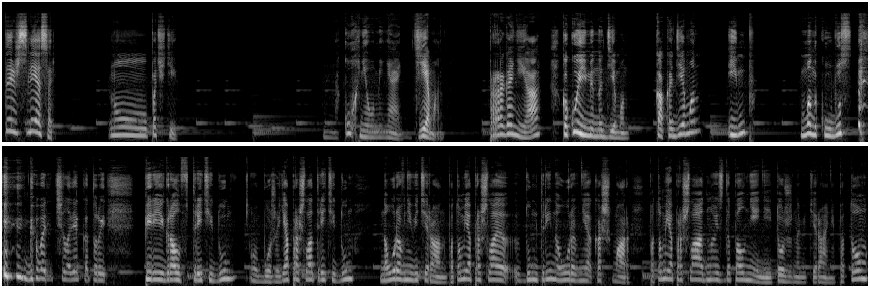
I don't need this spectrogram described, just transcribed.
ты ж слесарь. Ну, почти. На кухне у меня демон. Прогони, а? Какой именно демон? Как а демон? Имп? Манкубус? Говорит человек, который переиграл в третий Дум. О боже, я прошла третий Дум на уровне ветеран. Потом я прошла Doom 3 на уровне кошмар. Потом я прошла одно из дополнений, тоже на ветеране. Потом...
